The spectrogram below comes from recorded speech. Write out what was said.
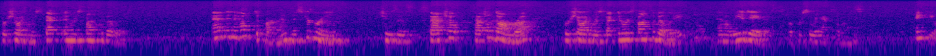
for showing respect and responsibility. And in the health department, Mr. Green chooses Satchel, Satchel Dombra for showing respect and responsibility, and Aaliyah Davis for pursuing excellence. Thank you.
